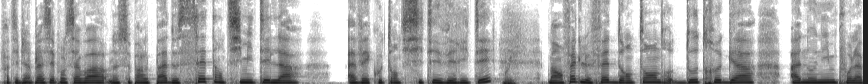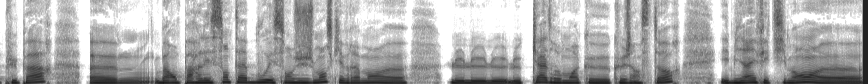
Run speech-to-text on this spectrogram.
enfin t'es bien placé pour le savoir ne se parlent pas de cette intimité là avec authenticité et vérité Oui. bah en fait le fait d'entendre d'autres gars anonymes pour la plupart euh, bah en parler sans tabou et sans jugement ce qui est vraiment euh, le, le, le, cadre moi que, que j'instaure et bien effectivement euh,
